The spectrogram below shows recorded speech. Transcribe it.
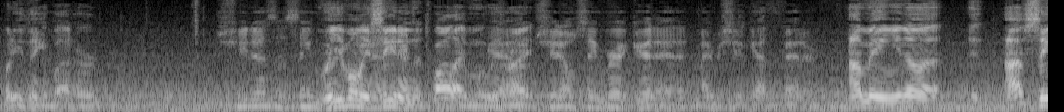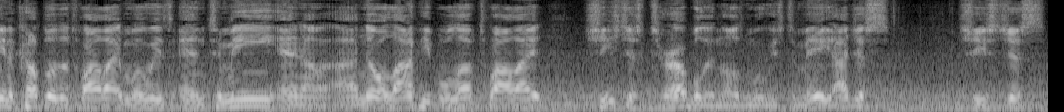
What do you think about her? She doesn't seem. Well, you've only seen her in the Twilight movies, Yeah, right? She don't seem very good at it. Maybe she's gotten better. I mean, you know, I've seen a couple of the Twilight movies, and to me, and I, I know a lot of people love Twilight. She's just terrible in those movies. To me, I just, she's just,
